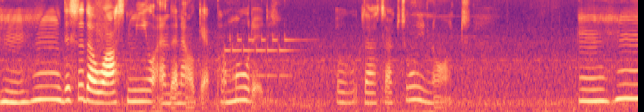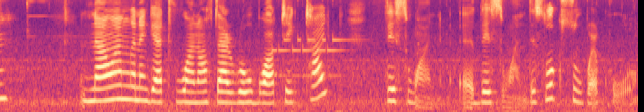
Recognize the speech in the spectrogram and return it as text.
Mm -hmm. This is the last meal and then I'll get promoted. Oh, that's actually not. Mm-hmm. Now I'm gonna get one of that robotic type. This one. Uh, this one. This looks super cool.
